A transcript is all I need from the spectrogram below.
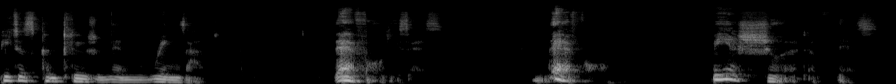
Peter's conclusion then rings out. Therefore, he says, therefore, be assured of this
